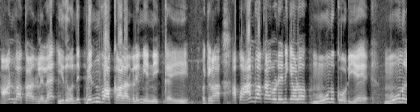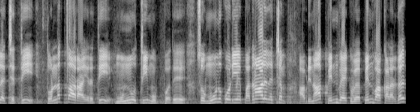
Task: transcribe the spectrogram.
ஆண் வாக்காளர்களில் இது வந்து பெண் வாக்காளர்களின் எண்ணிக்கை. ஓகேங்களா? அப்போ ஆண் வாக்காளர்களோட எண்ணிக்கை எவ்வளோ? மூணு கோடியே மூணு லட்சத்தி தொண்ணூத்தாறாயிரத்தி முந்நூற்றி முப்பது. ஸோ மூணு கோடியே பதினாலு லட்சம் அப்படின்னா பெண் வே- பெண் வாக்காளர்கள்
